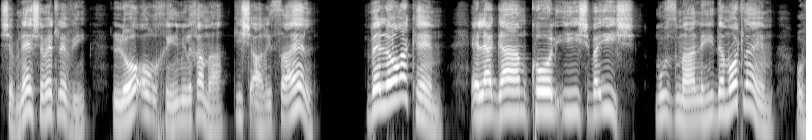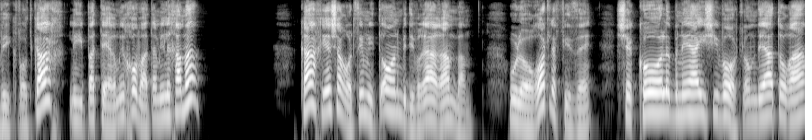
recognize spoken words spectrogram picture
שבני שבט לוי לא עורכים מלחמה כשאר ישראל. ולא רק הם, אלא גם כל איש ואיש מוזמן להידמות להם, ובעקבות כך להיפטר מחובת המלחמה. כך יש הרוצים לטעון בדברי הרמב"ם, ולהורות לפי זה שכל בני הישיבות לומדי התורה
